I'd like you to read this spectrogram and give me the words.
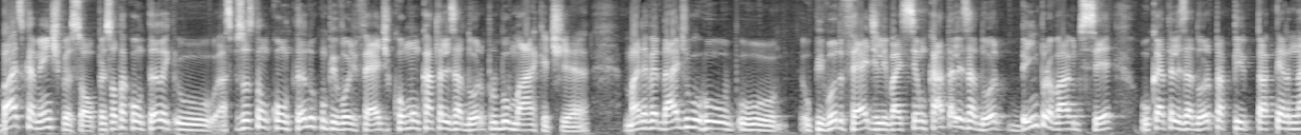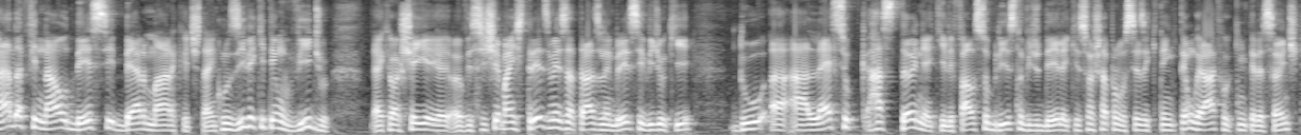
Basicamente, pessoal, o pessoal está contando, o, as pessoas estão contando com o pivô de Fed como um catalisador para o bull market, né? Mas na verdade o, o, o, pivô do Fed ele vai ser um catalisador, bem provável de ser o catalisador para a pernada final desse bear market, tá? Inclusive aqui tem um vídeo é, que eu achei, eu assisti mais três meses atrás, lembrei desse vídeo aqui, do Alessio Rastania, que ele fala sobre isso no vídeo dele aqui, se eu achar para vocês aqui, tem, tem um gráfico aqui interessante.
